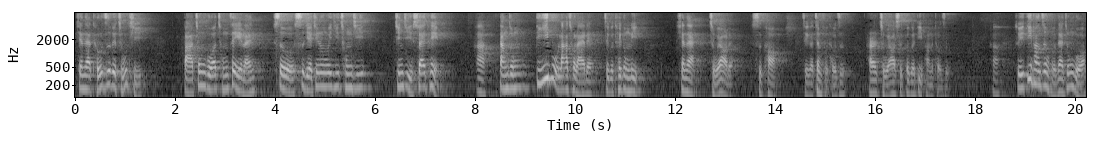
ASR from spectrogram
现在投资的主体把中国从这一轮受世界金融危机冲击、经济衰退啊当中第一步拉出来的这个推动力。现在主要的是靠这个政府投资，而主要是各个地方的投资，啊，所以地方政府在中国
